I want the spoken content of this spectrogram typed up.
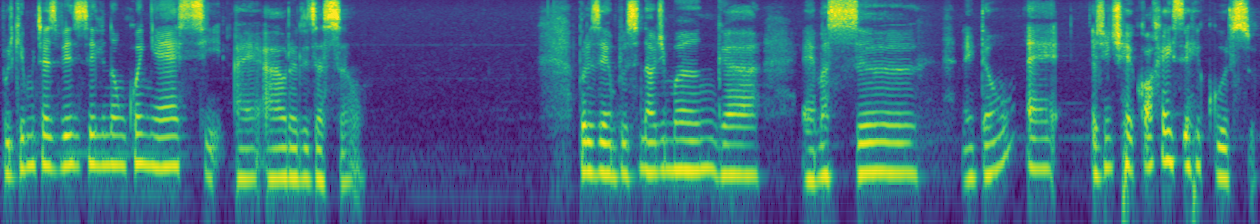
porque muitas vezes ele não conhece a, a oralização. Por exemplo, sinal de manga, é, maçã. Né? Então, é, a gente recorre a esse recurso.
